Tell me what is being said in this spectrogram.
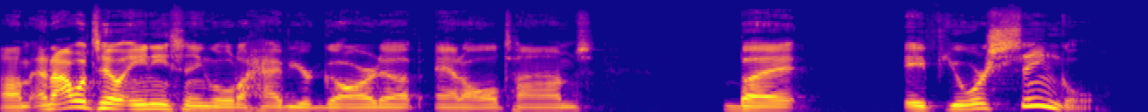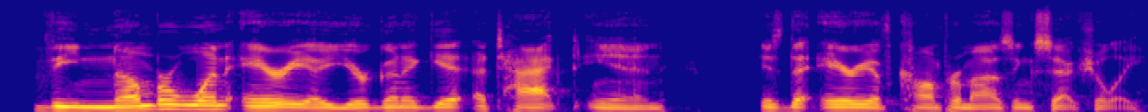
Um, and I would tell any single to have your guard up at all times. But if you're single, the number one area you're going to get attacked in is the area of compromising sexually.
